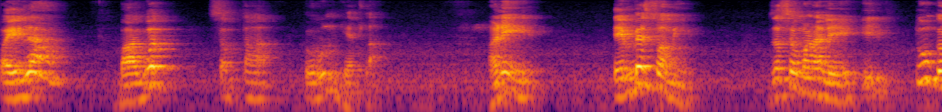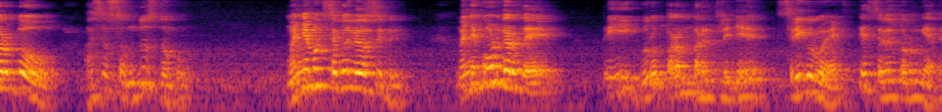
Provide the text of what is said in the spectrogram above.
पहिला भागवत सप्ताह करून घेतला. आणि टेंबेस्वामी जसं म्हणाले की तू करतो असं समजूच नको. म्हणजे मग सगळं व्यवस्थित होईल. म्हणजे कोण करते ही गुरु परंपरेतले जे श्रीगुरू आहेत ते सगळं करून घ्यायला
